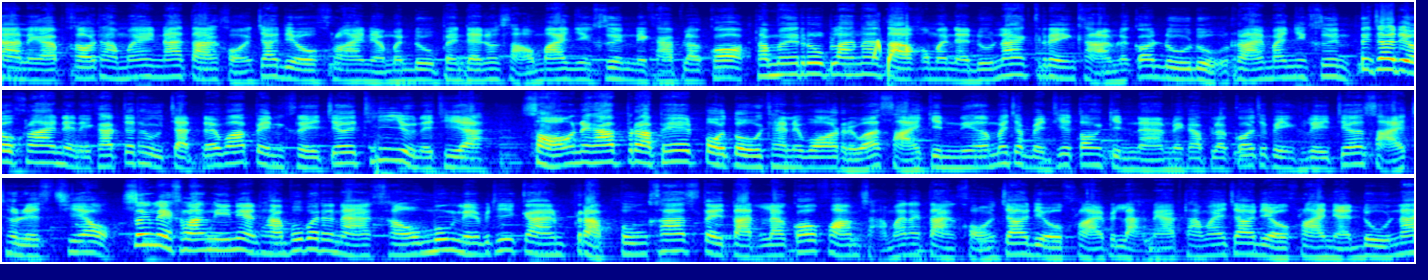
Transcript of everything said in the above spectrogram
นานะครับเขาทำให้หน้าตาของเจ้า Dio Cry เนี่ยมันดูเป็นไดโนเสาร์มากยิ่งขึ้นนะครับแล้วก็ทำให้รูปร่างหน้าตาของมันเนี่ยดูน่าเกรงขามแล้วก็ดูดุร้ายมากยิ่งขึ้นซึ่งเจ้า Dio Cry เนี่ยนะครับจะถูกจัดได้ว่าเป็นครีเจอร์ที่อยู่ในเทียร์2นะครับประเภทโปรตแคนิวอลหรือว่าสายกินเนื้อไม่จำเป็นที่จะต้องกินน้ำนะครับแล้วก็จะเป็นครีเจอร์สายเทเรสเชียลซึ่งในครั้งนี้เนี่ยทางผู้พัฒนาเขามุ่งเน้นไปที่การปรับปรุงค่าสเตตัสแล้วก็ความสามารถต่างๆ ของเจ้าเดียวคลายเป็นหลักนะครับทำให้เจ้าเดียวคลายเนี่ยดูน่า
